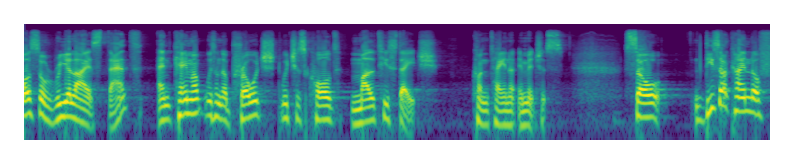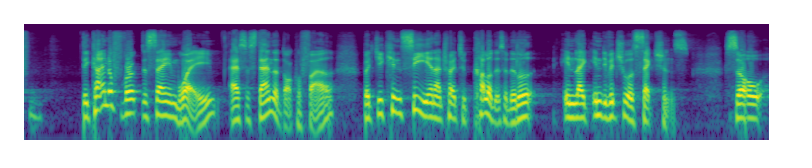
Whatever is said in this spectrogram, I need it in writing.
also realized that and came up with an approach which is called multi-stage container images. So these are kind of they kind of work the same way as a standard Docker file, but you can see, and I tried to color this a little, in like individual sections. So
